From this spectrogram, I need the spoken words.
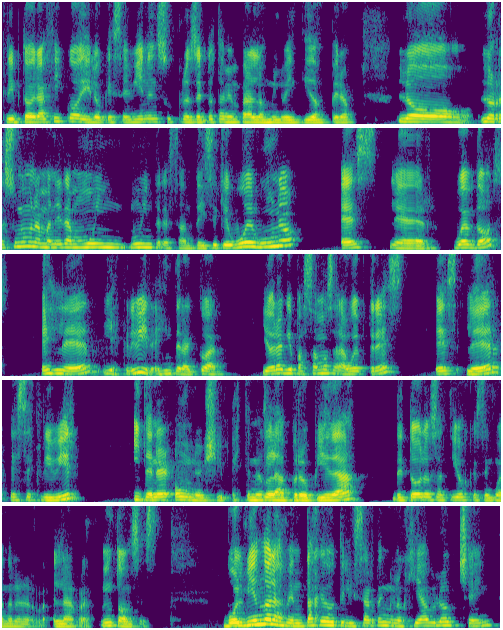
criptográfico y lo que se viene en sus proyectos también para el 2022, pero lo, lo resume de una manera muy, muy interesante. Dice que Web 1 es leer, Web 2 es leer y escribir, es interactuar. Y ahora que pasamos a la Web 3, es leer, es escribir y tener ownership, es tener la propiedad de todos los activos que se encuentran en la red. Entonces, volviendo a las ventajas de utilizar tecnología blockchain,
